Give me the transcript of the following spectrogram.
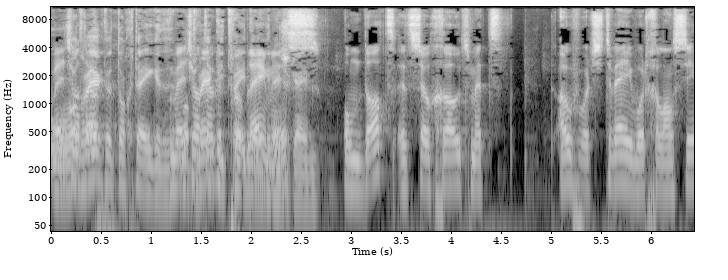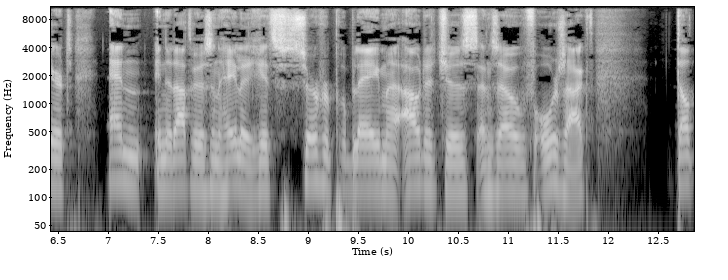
Weet je wat, werkt het toch tegen? Weet je wat ook het probleem is? Omdat het zo groot met Overwatch 2 wordt gelanceerd. En inderdaad weer eens een hele rits serverproblemen, outages en zo veroorzaakt. Dat,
